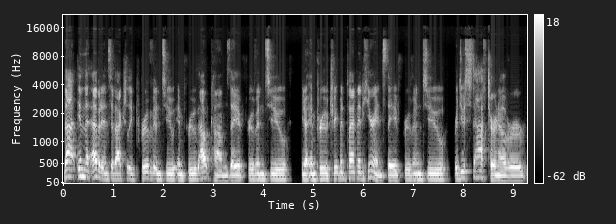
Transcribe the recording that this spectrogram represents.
that in the evidence have actually proven to improve outcomes. They've proven to you know improve treatment plan adherence. They've proven to reduce staff turnover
